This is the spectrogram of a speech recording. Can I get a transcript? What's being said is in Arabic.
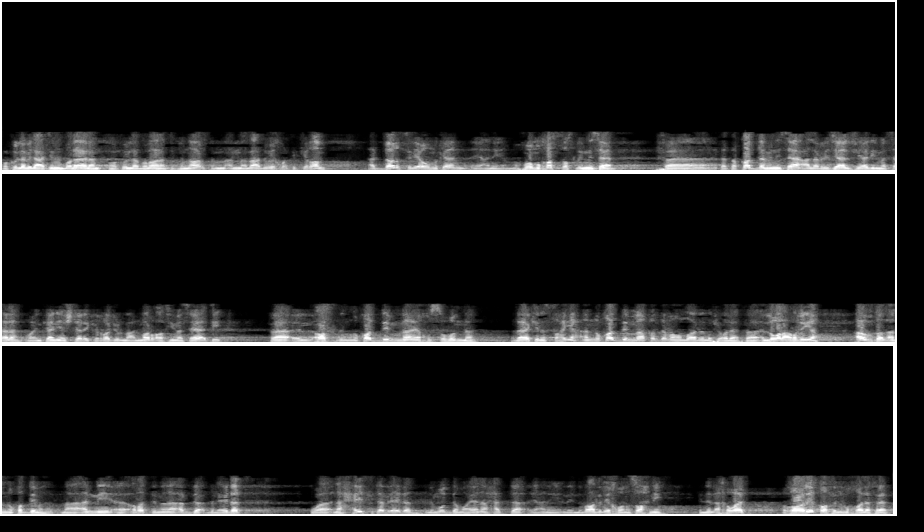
وكل بدعة ضلالة وكل ضلالة في النار. ثم أما بعد إخوة الكرام الدرس اليوم كان يعني هو مخصص للنساء فتتقدم النساء على الرجال في هذه المسألة وإن كان يشترك الرجل مع المرأة فيما سيأتي فالأصل نقدم ما يخصهن. لكن الصحيح أن نقدم ما قدمه الله جل في علاه. فاللغة العربية أفضل أن نقدمها مع أني أردت أن أنا أبدأ بالعدد. ونحيت كتاب العدد لمدة معينة حتى يعني لأن بعض الإخوة نصحني أن الأخوات غارقة في المخالفات.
